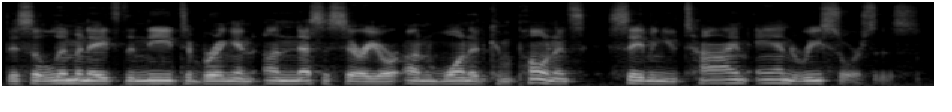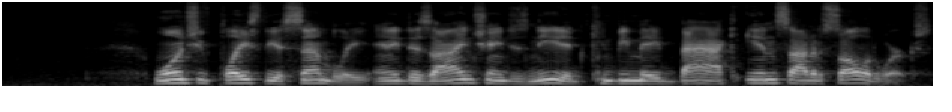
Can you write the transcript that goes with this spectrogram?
This eliminates the need to bring in unnecessary or unwanted components, saving you time and resources. Once you've placed the assembly, any design changes needed can be made back inside of SOLIDWORKS,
